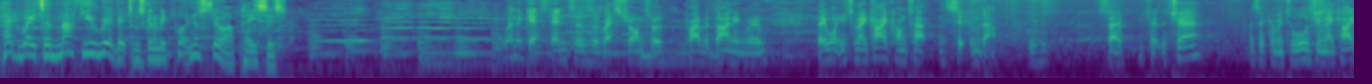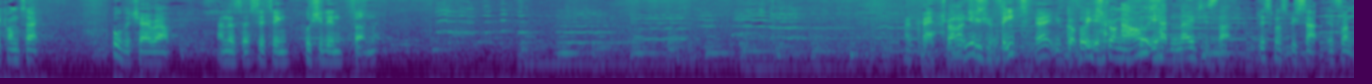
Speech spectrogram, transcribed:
Head waiter Matthew Rivet was going to be putting us through our paces. When a guest enters a restaurant or a private dining room, they want you to make eye contact and sit them down. Mm-hmm. So you take the chair, as they're coming towards you, make eye contact, pull the chair out, and as they're sitting, push it in firmly. Okay, try not to use your feet. Yeah, you've got big, you, strong I arms. thought you hadn't noticed that. This must be sat in front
